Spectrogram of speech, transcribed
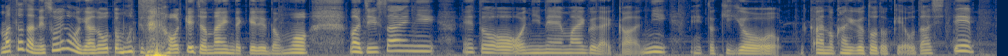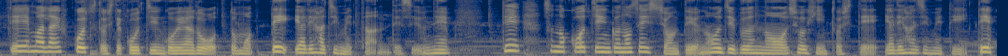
まあ、ただね、そういうのをやろうと思ってたわけじゃないんだけれども、まあ、実際に、えっ、と、2年前ぐらいかに、えっ、と、企業、あの、開業届を出して、で、まあ、ライフコーチとしてコーチングをやろうと思ってやり始めたんですよね。でそのコーチングのセッションっていうのを自分の商品としてやり始めていて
